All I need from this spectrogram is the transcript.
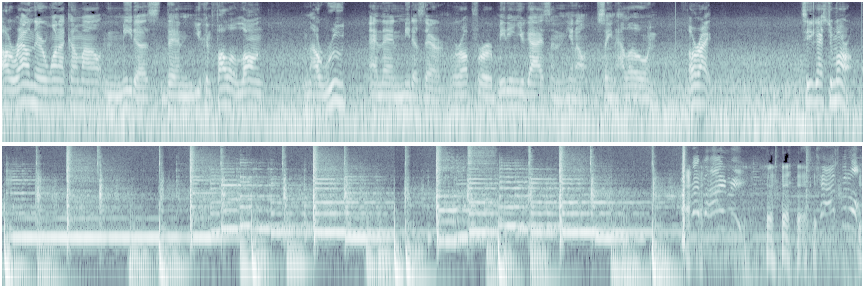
around there want to come out and meet us, then you can follow along our route and then meet us there. We're up for meeting you guys and, you know, saying hello and all right. See you guys tomorrow. right behind me! Capital!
